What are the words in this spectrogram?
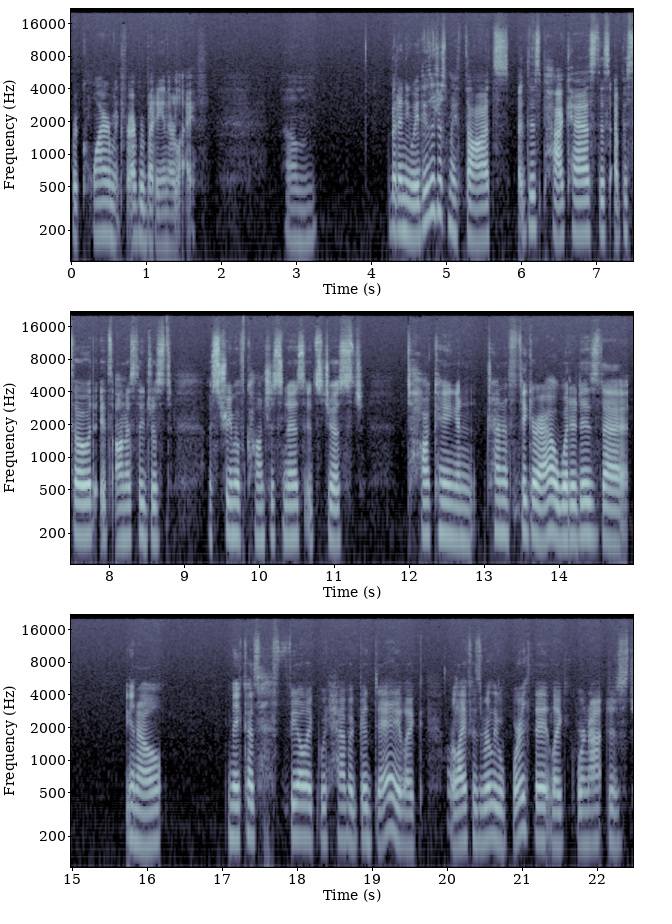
requirement for everybody in their life. Um, but anyway, these are just my thoughts. Uh, this podcast, this episode, it's honestly just a stream of consciousness. It's just talking and trying to figure out what it is that, you know, make us feel like we have a good day, like our life is really worth it, like we're not just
